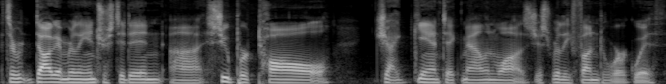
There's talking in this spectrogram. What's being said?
it's a dog I'm really interested in. Uh, super tall, gigantic Malinois just really fun to work with.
